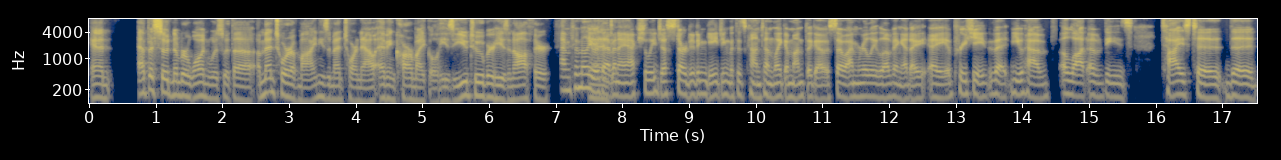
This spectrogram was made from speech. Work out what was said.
And episode number one was with a, a, mentor of mine. He's a mentor now, Evan Carmichael. He's a YouTuber, he's an author. I'm familiar and, with Evan. I actually just started engaging with his content like a month ago. So I'm really loving it. I, I appreciate that you have a lot of these ties to the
